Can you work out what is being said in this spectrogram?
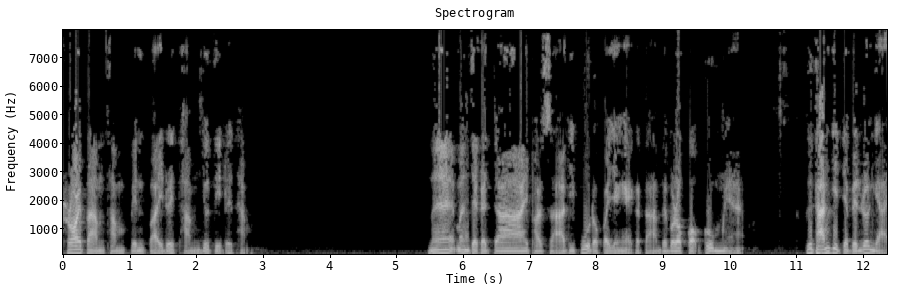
คล้อยตามธรรมเป็นไปด้วยธรรมยุติด้วยธรรม แม้มันจะกระจายภาษาที่พูดออกไปยังไงก็ตาม แต่บรเกาะกลุ่มเนี่ยฮะคือฐานจิตจะเป็นเรื่องใหญ่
